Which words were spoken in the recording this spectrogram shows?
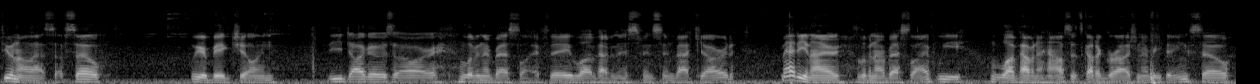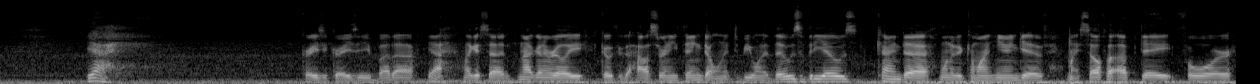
doing all that stuff. So we are big chilling. The doggos are living their best life. They love having this fenced-in backyard. Maddie and I are living our best life. We love having a house. It's got a garage and everything, so yeah. Crazy crazy but uh yeah like i said not gonna really go through the house or anything. Don't want it to be one of those videos. Kind of wanted to come on here and give myself an update for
